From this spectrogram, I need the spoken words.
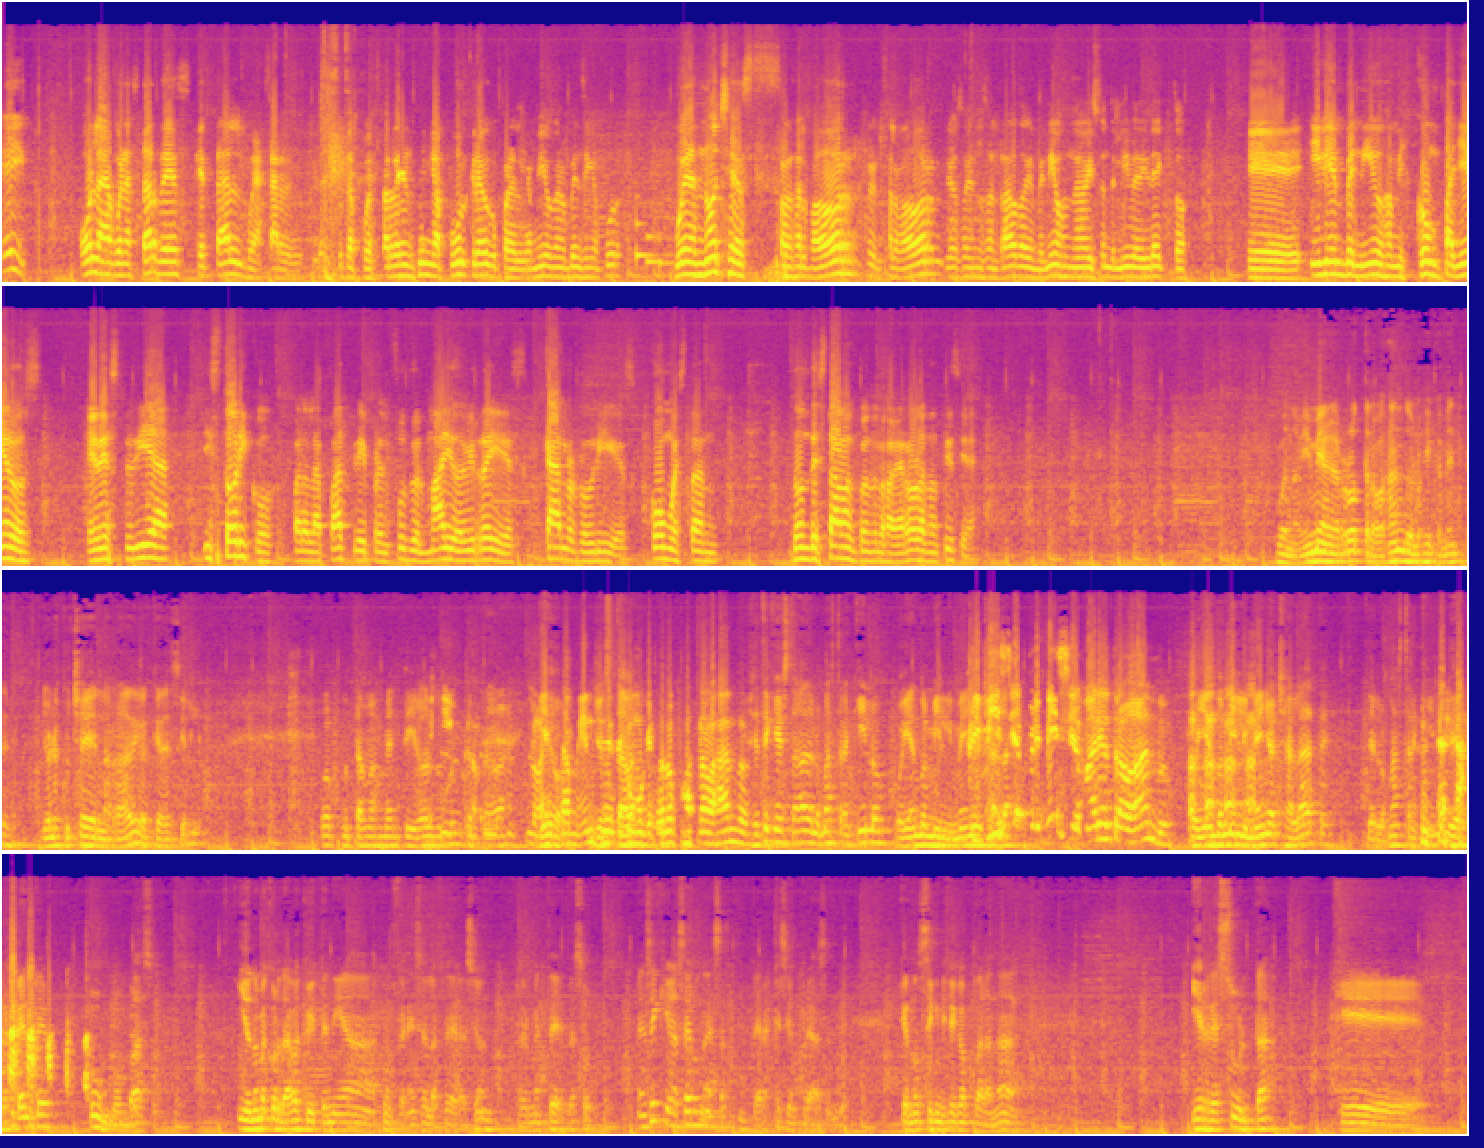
Hey, hola, buenas tardes, ¿qué tal? Buenas tardes, buenas tardes en Singapur, creo que para el amigo que nos ve en Singapur. Buenas noches, San Salvador, El Salvador, yo soy San Raudo, bienvenidos a una nueva edición del Libre Directo. Eh, y bienvenidos a mis compañeros en este día histórico para la patria y para el fútbol. Mario David Reyes, Carlos Rodríguez, ¿cómo están? ¿Dónde estaban cuando los agarró la noticia? Bueno, a mí me agarró trabajando, lógicamente. Yo lo escuché en la radio, hay que decirlo. Fue puta más mentiroso, nunca trabaja. Lógicamente, es como que solo trabajando. Fíjate que estaba de lo más tranquilo, oyendo mi limeño. Primicia, primicia, Mario trabajando. Oyendo mi limeño chalate, de lo más tranquilo, y de repente, ¡pum! bombazo. Y yo no me acordaba que hoy tenía conferencia de la federación. Realmente, eso. Pensé que iba a ser una de esas tonteras que siempre hacen, que no significan para nada. Y resulta que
